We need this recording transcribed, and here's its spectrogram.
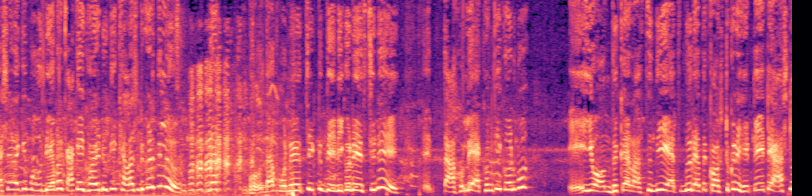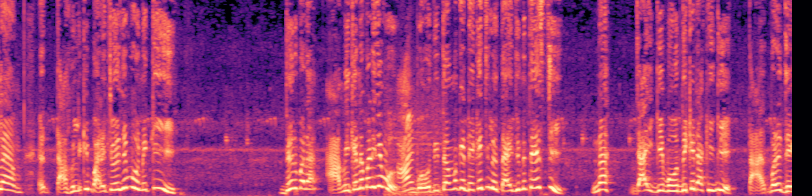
আসার আগে বৌদি আবার কাকে ঘরে ঢুকে খেলা শুরু করে দিল। না বৌদা মনে হচ্ছে একটু দেরি করে এসছি রে। তাহলে এখন কি করব? এই অন্ধকার রাস্তা দিয়ে এত দূর এত কষ্ট করে হেঁটে হেঁটে আসলাম। তাহলে কি বাড়ি চলে যাব নাকি? ধর বাড়া আমি কেন বাড়ি যাব? বৌদি তো আমাকে ডেকেছিল তাই জন্য তো এসছি। না যাই গিয়ে বৌদিকে ডাকি গিয়ে। তারপরে যে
